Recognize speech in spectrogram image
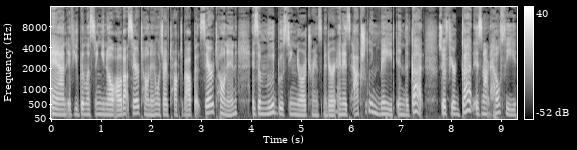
And if you've been listening, you know all about serotonin, which I've talked about. But serotonin is a mood boosting neurotransmitter and it's actually made in the gut. So if your gut is not healthy,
